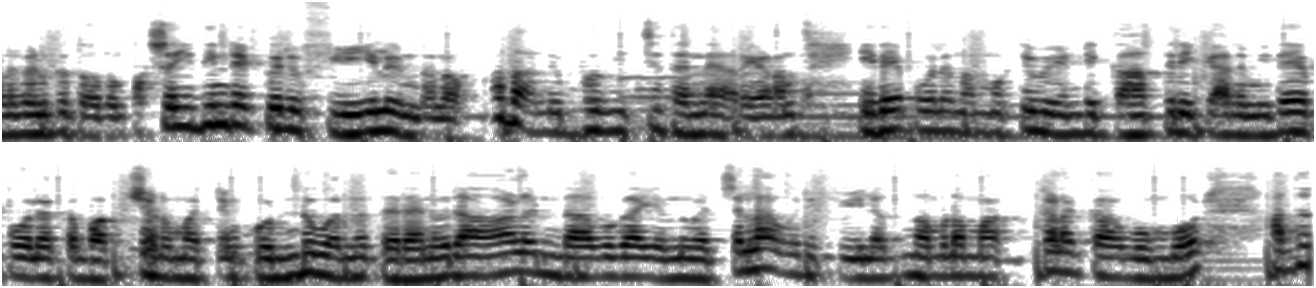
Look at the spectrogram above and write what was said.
ആളുകൾക്ക് തോന്നും. പക്ഷേ ഇതിന്റെയൊക്കെ ഒരു ഫീൽ ഉണ്ടല്ലോ. അത് അനുഭവിച്ച് തന്നെ അറിയണം. ഇതേപോലെ നമുക്ക് വേണ്ടി കാത്തിരിക്കാനും ഇതേപോലെയൊക്കെ ഭക്ഷണം മറ്റും കൊണ്ടുവന്ന് തരാൻ ഒരാളുണ്ടാവുക എന്ന് വെച്ചാൽ ആ ഒരു ഫീൽ അത് നമ്മുടെ മക്കളൊക്കെ ആവുമ്പോൾ അത്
